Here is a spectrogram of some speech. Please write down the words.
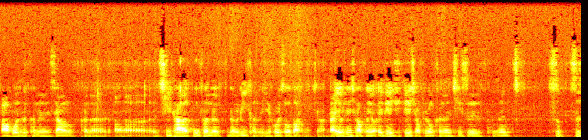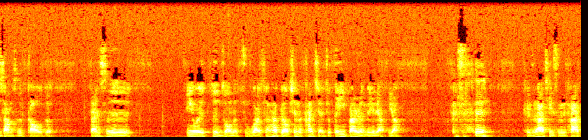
啊，或者是可能像可能呃其他的部分的能力可能也会受到影响。但有些小朋友 ADHD 小朋友可能其实本身是智商是高的，但是因为症状的阻碍，所以他表现的看起来就跟一般人没两样。可是，可是他其实他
